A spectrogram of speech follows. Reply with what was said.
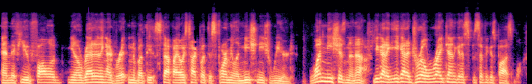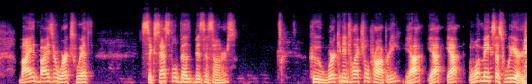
And if you followed, you know, read anything I've written about this stuff, I always talk about this formula niche, niche, weird. One niche isn't enough. You gotta, you gotta drill right down and get as specific as possible. My advisor works with successful business owners who work in intellectual property. Yeah, yeah, yeah. What makes us weird?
